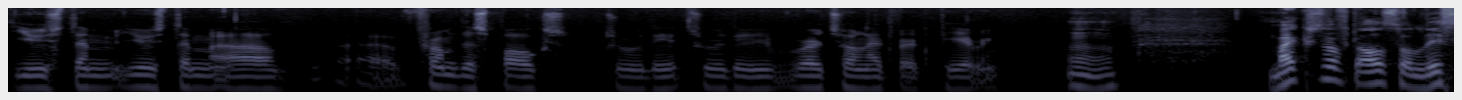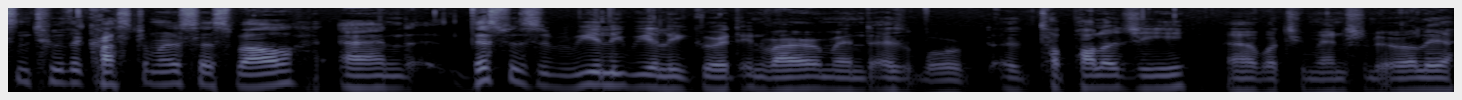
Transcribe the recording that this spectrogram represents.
use them use them uh, uh, from the spokes through the through the virtual network peering. Mm. Microsoft also listened to the customers as well, and this was a really, really good environment as or uh, topology, uh, what you mentioned earlier.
